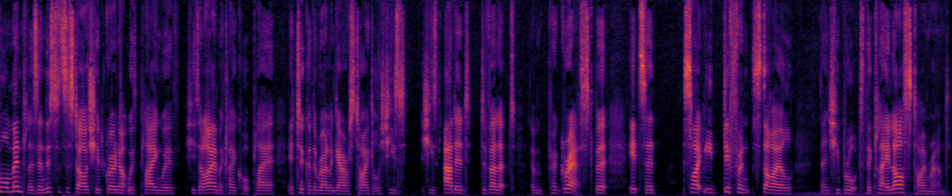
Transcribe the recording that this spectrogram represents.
more mental, as in this is the style she had grown up with playing with. She said, "I am a clay court player." It took her the Roland Garros title. She's she's added, developed, and progressed, but it's a slightly different style than she brought to the clay last time round.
